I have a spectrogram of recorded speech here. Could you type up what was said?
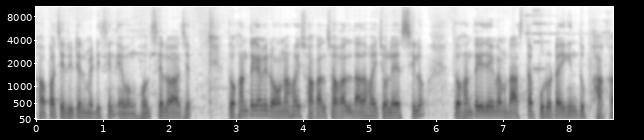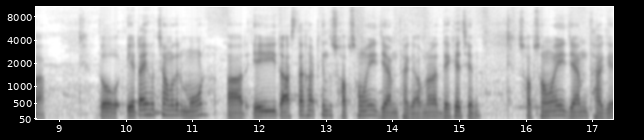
শপ আছে রিটেল মেডিসিন এবং হোলসেলও আছে। তো ওখান থেকে আমি রওনা হই সকাল সকাল, দাদাভাই চলে এসেছিল। তো ওখান থেকে দেখলাম রাস্তা পুরোটাই কিন্তু ফাঁকা। তো এটাই হচ্ছে আমাদের মোড়, আর এই রাস্তাঘাট কিন্তু সবসময়ই জ্যাম থাকে। আপনারা দেখেছেন, সবসময়ই জ্যাম থাকে।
